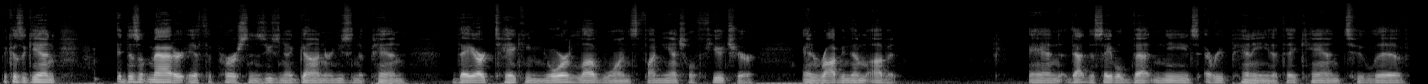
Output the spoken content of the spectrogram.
Because again, it doesn't matter if the person is using a gun or using a pin they are taking your loved one's financial future and robbing them of it. And that disabled vet needs every penny that they can to live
